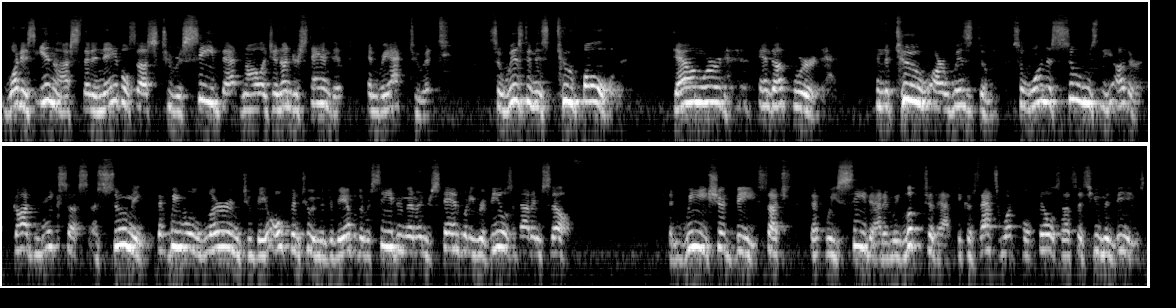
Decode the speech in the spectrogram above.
what is in us that enables us to receive that knowledge and understand it and react to it. So wisdom is twofold downward and upward. And the two are wisdom. So one assumes the other. God makes us assuming that we will learn to be open to Him and to be able to receive Him and understand what He reveals about Himself. And we should be such that we see that and we look to that because that's what fulfills us as human beings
